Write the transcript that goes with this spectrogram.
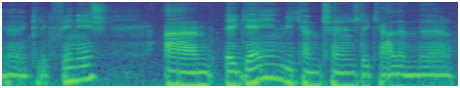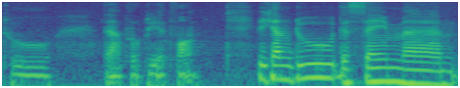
uh, click finish. And again we can change the calendar to the appropriate one we can do the same um,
